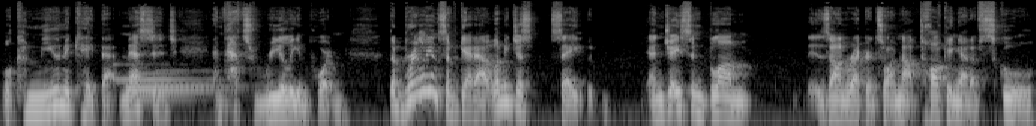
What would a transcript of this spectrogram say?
will communicate that message, and that's really important. The brilliance of Get Out, let me just say, and Jason Blum is on record, so I'm not talking out of school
